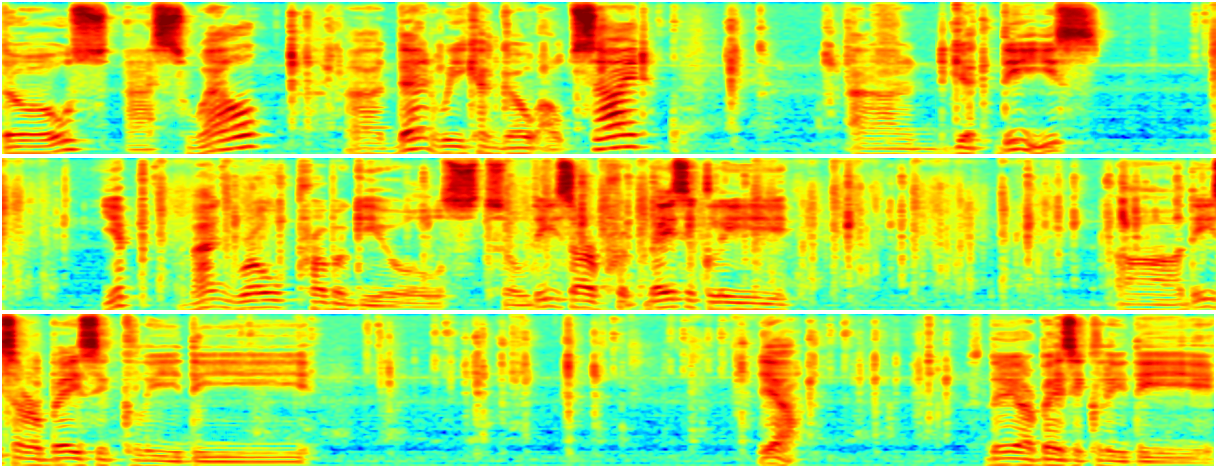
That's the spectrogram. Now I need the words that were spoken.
those as well. And then we can go outside and get these yep mangrove propagules so these are basically uh, these are basically the yeah. They are basically the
